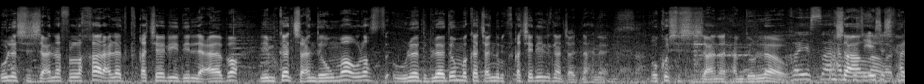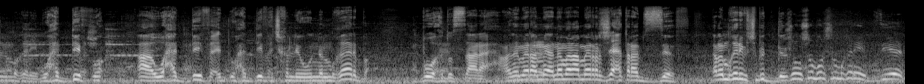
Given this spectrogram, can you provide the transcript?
ولا شجعنا في الأخر على هذيك القتاليه ديال اللعابة اللي ما كانتش عندهم ولا ولاد بلادهم ما كانت عندهم القتاليه اللي كانت عندنا حنا وكلشي شجعنا الحمد لله. غاية الصراحه ما الله تعيشش بحال المغرب؟ واحد الدفع آه واحد الدفع واحد الدفع تخليه لنا المغاربة. بوحدو الصراحة. أنا ما راه أنا ما رجعت راه بزاف. راه المغرب تبدل شنو شنو شنو المغرب؟ مزيان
